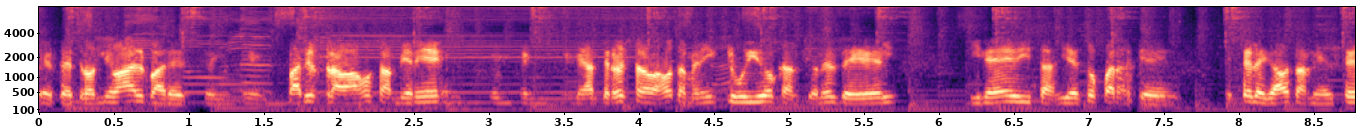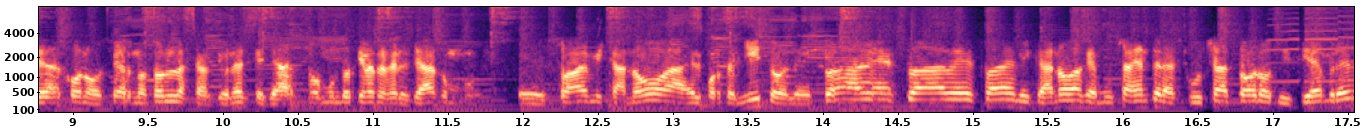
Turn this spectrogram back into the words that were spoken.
eh, Petronio Álvarez en, varios trabajos también, en, en, trabajos también he incluido canciones de él inéditas y eso para que este legado también se da a conocer, no solo las canciones que ya todo el mundo tiene referencia como eh, Suave mi canoa, El Porteñito, el Suave, Suave, Suave mi canoa, que mucha gente la escucha todos los diciembre,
